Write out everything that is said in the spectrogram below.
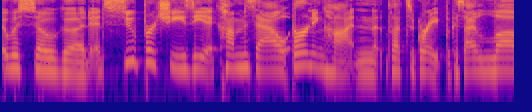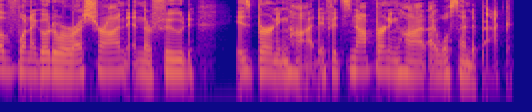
It was so good. It's super cheesy. It comes out burning hot, and that's great because I love when I go to a restaurant and their food is burning hot. If it's not burning hot, I will send it back.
